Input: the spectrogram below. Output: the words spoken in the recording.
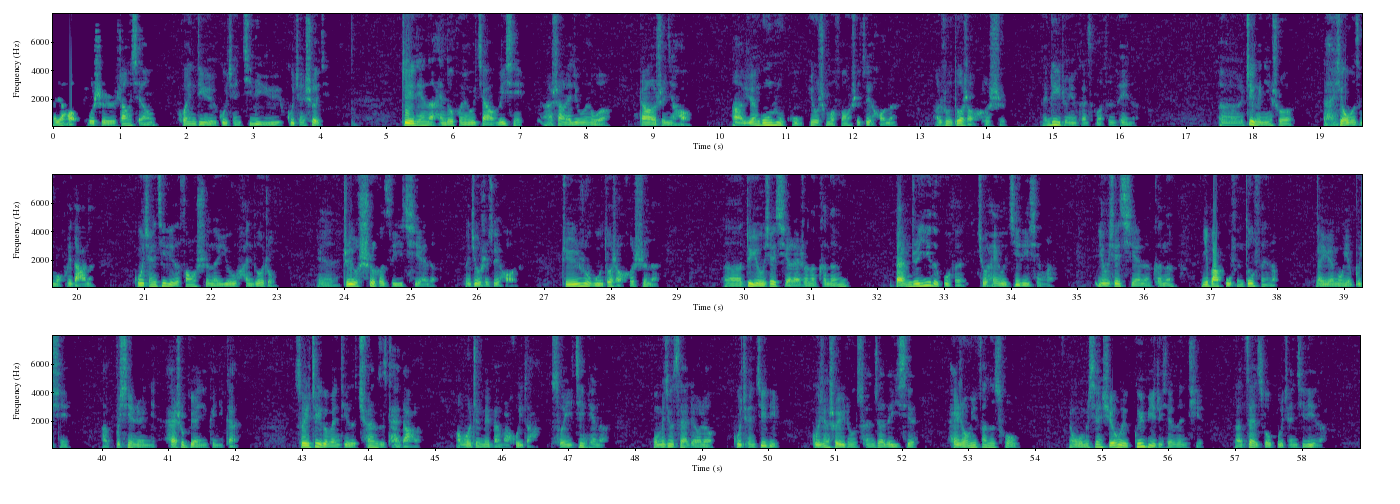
大家好，我是张翔，欢迎订阅《股权激励与股权设计》。这一天呢，很多朋友加我微信啊，上来就问我：“张老师你好，啊，员工入股用什么方式最好呢？啊，入多少合适？那利润又该怎么分配呢？”呃，这个您说，要我怎么回答呢？股权激励的方式呢有很多种，嗯，只有适合自己企业的，那就是最好的。至于入股多少合适呢？呃，对有些企业来说呢，可能百分之一的股份就很有激励性了。有些企业呢，可能你把股份都分了，那员工也不信啊，不信任你，还是不愿意跟你干。所以这个问题的圈子太大了啊，我真没办法回答。所以今天呢，我们就再聊聊股权激励、股权设计中存在的一些很容易犯的错误。那我们先学会规避这些问题，那再做股权激励呢？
